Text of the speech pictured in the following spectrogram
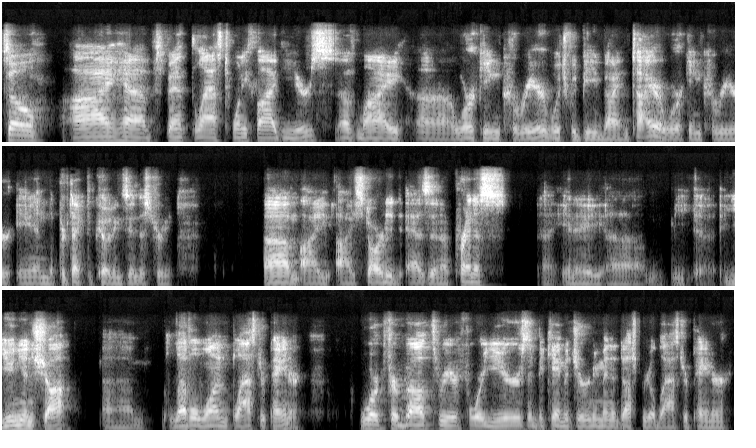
So, I have spent the last 25 years of my uh, working career, which would be my entire working career in the protective coatings industry. Um, I, I started as an apprentice uh, in a um, union shop um, level one blaster painter. Worked for about three or four years and became a journeyman industrial blaster painter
